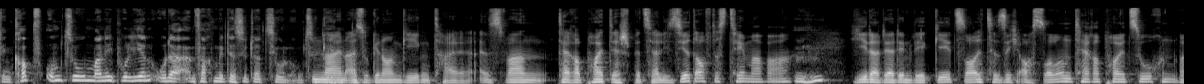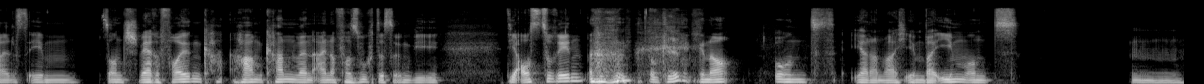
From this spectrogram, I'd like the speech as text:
den Kopf umzumanipulieren oder einfach mit der Situation umzugehen? Nein, also genau im Gegenteil. Es war ein Therapeut, der spezialisiert auf das Thema war. Jeder, der den Weg geht, sollte sich auch so einen Therapeut suchen, weil das eben sonst schwere Folgen ka haben kann, wenn einer versucht, das irgendwie die auszureden. Okay. genau. Und ja, dann war ich eben bei ihm und mh,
